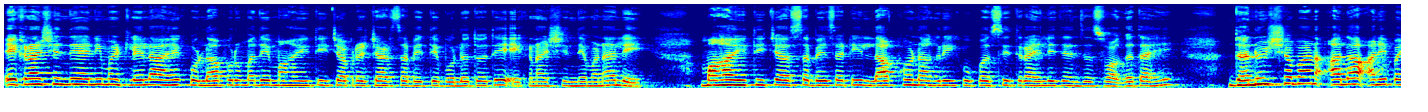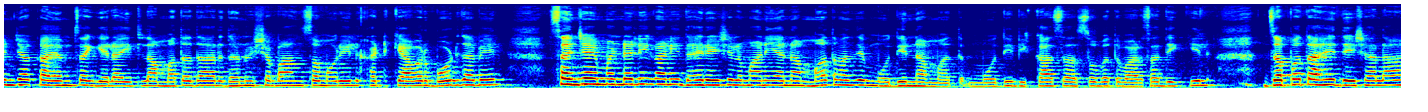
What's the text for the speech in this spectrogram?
एकनाथ शिंदे यांनी म्हटलेलं आहे. कोल्हापूरमध्ये महायुतीच्या प्रचार सभेत ते बोलत होते. एकनाथ शिंदे म्हणाले महायुतीच्या सभेसाठी लाखो नागरिक उपस्थित राहिले त्यांचं स्वागत आहे. धनुष्यबाण आला आणि पंजा कायमचा गेला. इथला मतदार धनुष्यबाण समोरील खटक्यावर बोट दाबेल. संजय मंडलिक आणि धैर्यशील माने यांना मत म्हणजे मोदींना मत. मोदी विकासासोबत वारसा देखील जपत आहे देशाला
